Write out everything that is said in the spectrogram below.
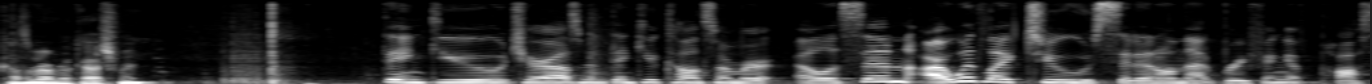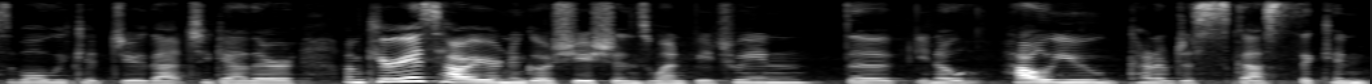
Councilmember Cashman? Thank you, Chair Osman. Thank you, Councilmember Ellison. I would like to sit in on that briefing if possible. We could do that together. I'm curious how your negotiations went between the, you know, how you kind of discussed the con-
